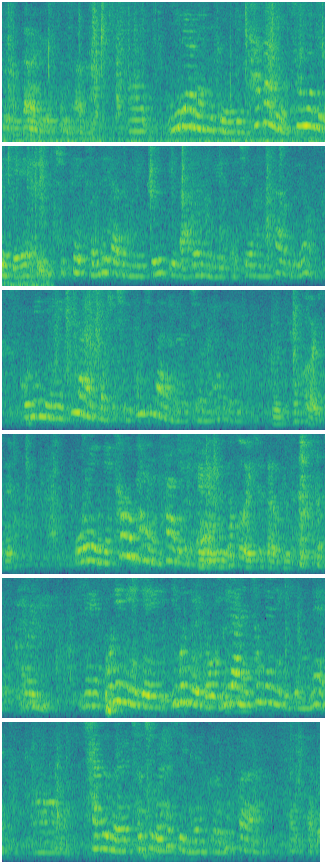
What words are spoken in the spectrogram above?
그 간단하게 어떤 사업. 어, 일하는 그 우리 차상위 청년들에게 주택 전세 자금 및 교육비 마련을 위해서 지원하는 사업이고요. 본인이 10만 원 저축 시 30만 원을 지원을 하게 됩니다. 그 효과가 있어요? 올해 이제 처음 하는 사업이라서요. 그러니까 이런 효과가 있을 거라고 생각합니다. 네, 본인이 이제 이분들도 일하는 청년이기 때문에 어, 자금을 저축을 할 수 있는 그런 효과가 있다고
